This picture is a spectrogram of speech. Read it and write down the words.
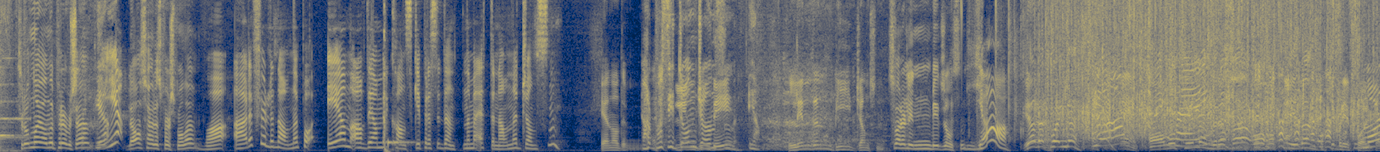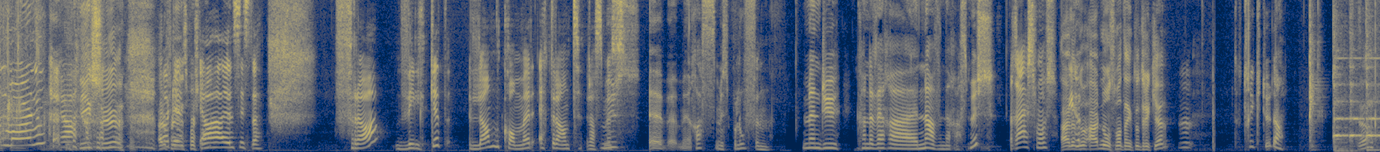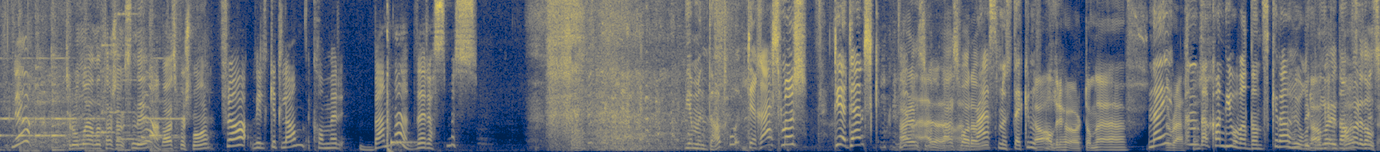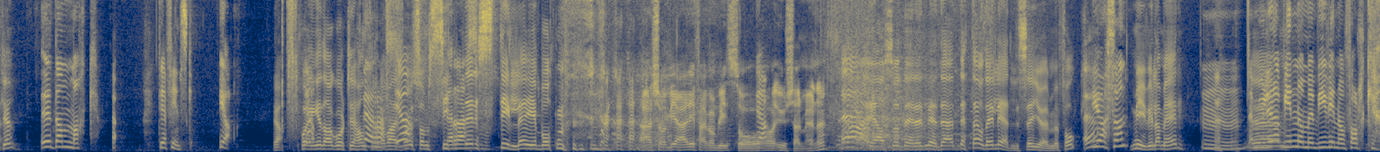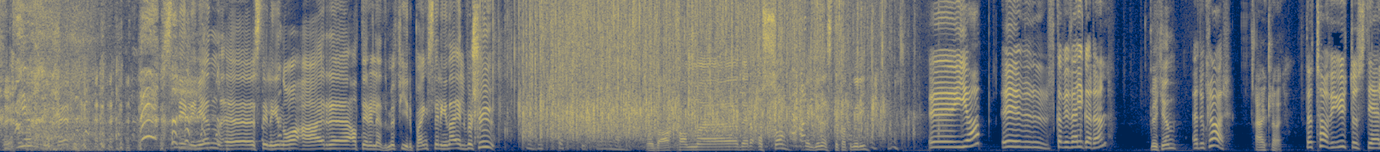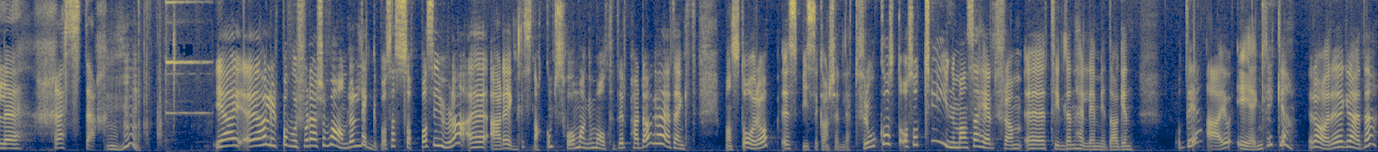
Trond og Janne prøver seg. Ja. La oss høre spørsmålet. Hva er det fulle navnet på en av de amerikanske presidentene med etternavnet Johnson? En av de Jeg holdt på å si John Lyndon Johnson. B. Ja. Lyndon B. Johnson. Svarer Lyndon B. Johnson. Ja! Ja, det er poeng, det! Av og til lønner det seg å hoppe i det. Må ikke bli for Morgen, morgen! 10-7. Er det okay. flere spørsmål? Ja, en siste. Fra hvilket land kommer et eller annet Rasmus? Mus, eh, Rasmus på loffen. Men du, kan det være navnet Rasmus? Rasmus. Er det, no, er det noen som har tenkt å trykke? Da Trykk du, da. Ja. Trond og Janne tar sjansen, de. Hva er spørsmålet? Fra hvilket land kommer bandet The Rasmus? Ja, men da tror jeg Det er Rasmus! Det er dansk! Er, det, er svaret? Rasmus, det er ikke noe Jeg har aldri hørt om det. Nei, The men da kan de jo være danske, da. Hører Ja, men kan være dansk? danske. Danmark. Ja. De er finske. Ja. Ja. Poenget da går til Hans Olav. Herborg, som sitter er stille i båten. Det er så, vi er i ferd med å bli så Ja. usjarmerende. Nei, altså, dere, det er, dette er jo det ledelse gjør med folk. ja, sant? Mye vil ha mer. Det er mulig de vinner, men vi vinner folket. Stillingen, eh, stillingen nå er eh, at dere leder med fire poeng. Stillingen er 11-7. Og da kan eh, dere også velge neste kategori. Eh, ja, eh, skal vi velge den? Hvilken? Er du klar? Jeg er klar. Da tar vi ut og stjeler rester. Jeg, eh, har lurt på hvorfor det er så vanlig å legge på seg såpass i jula. Eh, er det egentlig snakk om så mange måltider per dag, har jeg tenkt. Man står opp, eh, spiser kanskje en lett frokost, og så tyner man seg helt fram eh, til den hellige middagen. Og det er jo egentlig ikke rare greier. det.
